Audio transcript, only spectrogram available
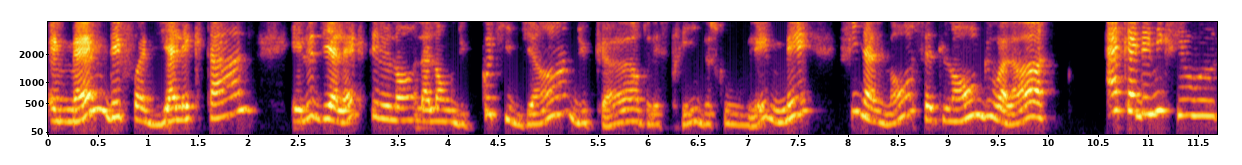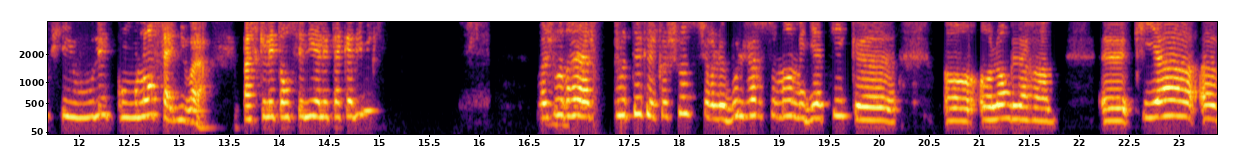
et même des fois dialectale. Et le dialecte est la langue du quotidien, du cœur, de l'esprit, de ce que vous voulez. Mais finalement, cette langue, voilà, académique, si vous, si vous voulez qu'on l'enseigne, voilà. Parce qu'elle est enseignée, elle est académique. Moi, je voudrais ajouter quelque chose sur le bouleversement médiatique euh, en, langue arabe. Euh, qui a euh,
